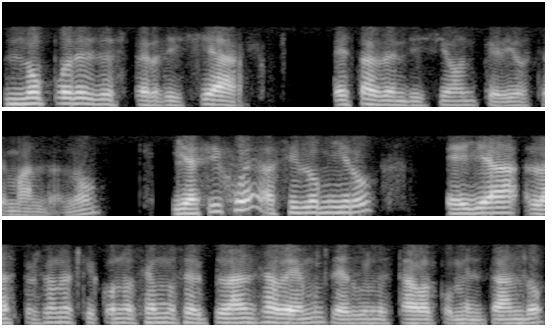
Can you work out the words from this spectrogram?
no puedes desperdiciar esta bendición que Dios te manda, ¿no? Y así fue, así lo miro. Ella, las personas que conocemos el plan sabemos, Edwin lo estaba comentando,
